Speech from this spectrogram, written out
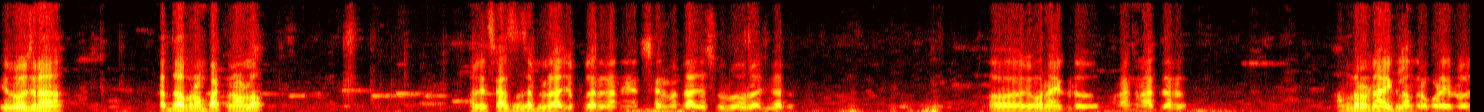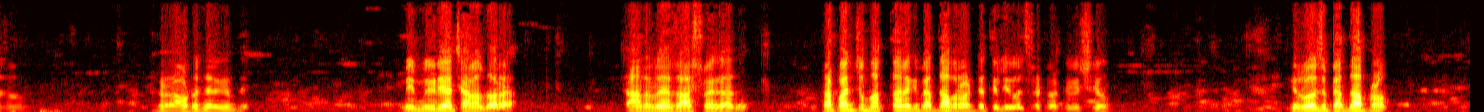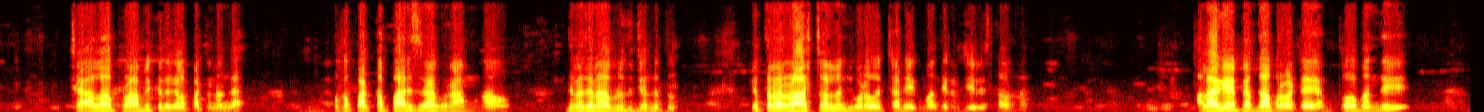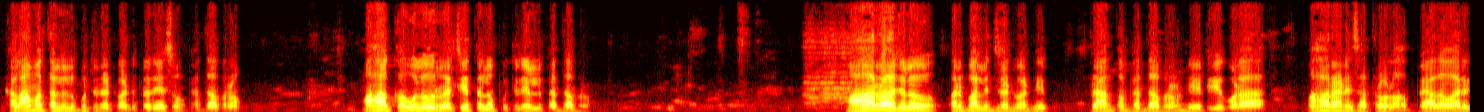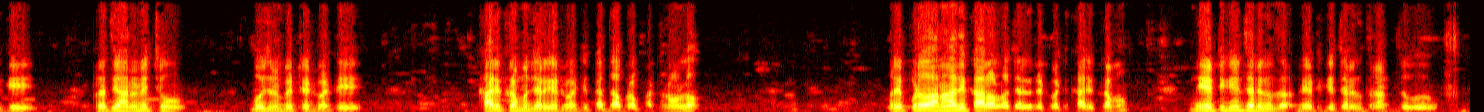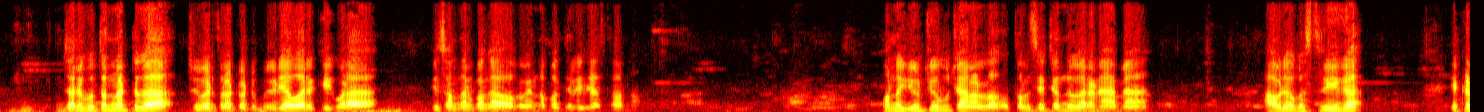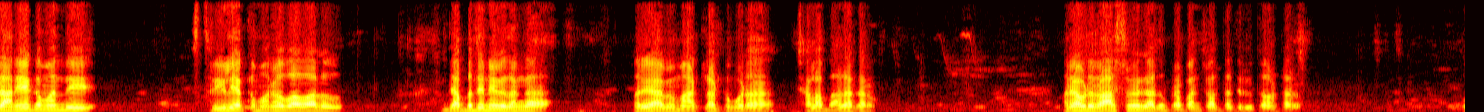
ఈ రోజున పెద్దాపురం పట్టణంలో మరి శాసనసభ్యులు రాజప్ప గారు కానీ ఎక్స్ చైర్మన్ రాజా సూర్యబాబురాజు గారు యువ నాయకుడు రంగనాథ్ గారు అందరూ నాయకులు అందరూ కూడా ఈరోజు ఇక్కడ రావటం జరిగింది. మీ మీడియా ఛానల్ ద్వారా ఆంధ్రప్రదేశ్ రాష్ట్రమే కాదు ప్రపంచం మొత్తానికి పెద్దాపురం అంటే తెలియవలసినటువంటి విషయం. ఈరోజు పెద్దాపురం చాలా ప్రాముఖ్యత గల పట్టణంగా ఒక పక్క పారిశ్రామిక రంగం దినదినాభివృద్ధి చెందుతూ ఇతర రాష్ట్రాల నుంచి కూడా వచ్చి అనేక మంది ఇక్కడ జీవిస్తూ ఉన్నారు. అలాగే పెద్దాపురం అంటే ఎంతో మంది కలామ తల్లులు పుట్టినటువంటి ప్రదేశం పెద్దాపురం. మహాకవులు రచయితలు పుట్టినీళ్ళు పెద్దాపురం. మహారాజులు పరిపాలించినటువంటి ప్రాంతం పెద్దాపురం. నేటికి కూడా మహారాణి సత్రంలో పేదవారికి ప్రతి అనునిత్యం భోజనం పెట్టేటువంటి కార్యక్రమం జరిగేటువంటి పెద్దాపురం పట్టణంలో మరి ఎప్పుడో అనాది కాలంలో జరిగినటువంటి కార్యక్రమం నేటికి జరుగు నేటికి జరుగుతున్నట్టు జరుగుతున్నట్టుగా చూపెడుతున్నటువంటి మీడియా వారికి కూడా ఈ సందర్భంగా ఒక విన్నపం తెలియజేస్తా ఉన్నాం. మొన్న యూట్యూబ్ ఛానల్లో తులసి చందు గారు అనే ఆమె ఆవిడ ఒక స్త్రీగా ఇక్కడ అనేక మంది స్త్రీల యొక్క మనోభావాలు దెబ్బతినే విధంగా మరి ఆమె మాట్లాడటం కూడా చాలా బాధాకరం. మరి ఆవిడ రాష్ట్రమే కాదు ప్రపంచం అంతా తిరుగుతూ ఉంటారు.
